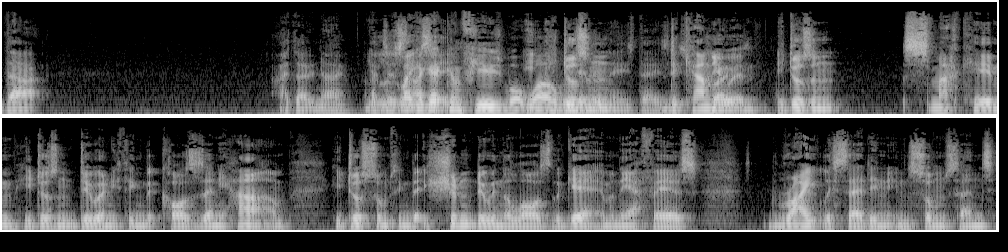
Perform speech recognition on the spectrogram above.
that I don't know. I just Like I get say, confused what world he we live in doesn't these days. Di Canio him. He doesn't smack him. He doesn't do anything that causes any harm. He does something that he shouldn't do in the laws of the game, and the FA has rightly said, in in some sense,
